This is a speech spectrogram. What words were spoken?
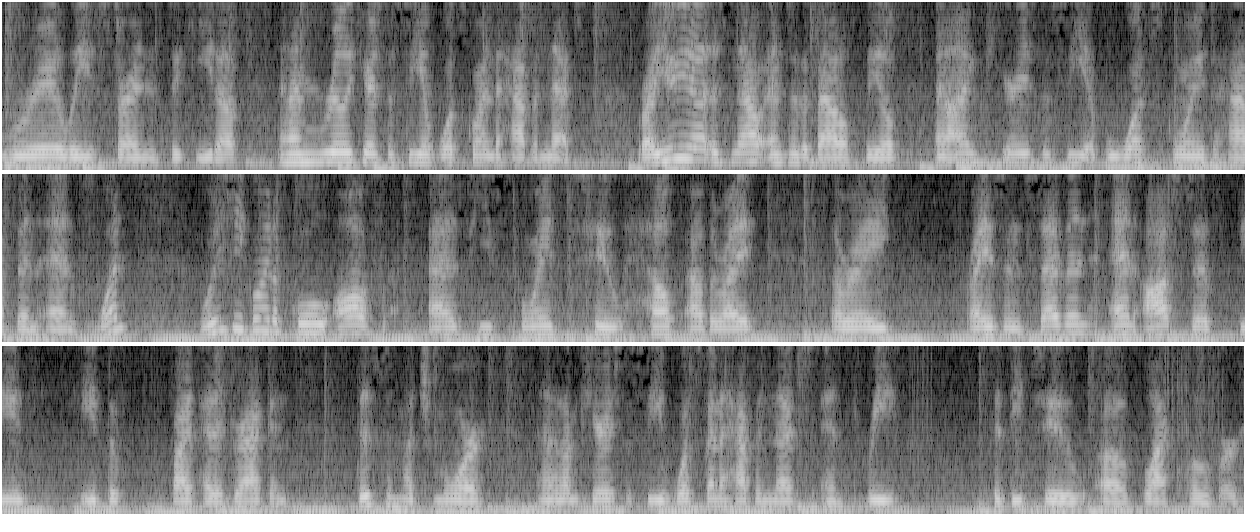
really starting to heat up, and I'm really curious to see of what's going to happen next. Ryuya is now entered the battlefield, and I'm curious to see of what's going to happen and what what is he going to pull off as he's going to help out the right the right Ryuzen 7 and Asta beat, the five headed dragon. This and much more, and I'm curious to see what's going to happen next in 352 of Black Clover.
